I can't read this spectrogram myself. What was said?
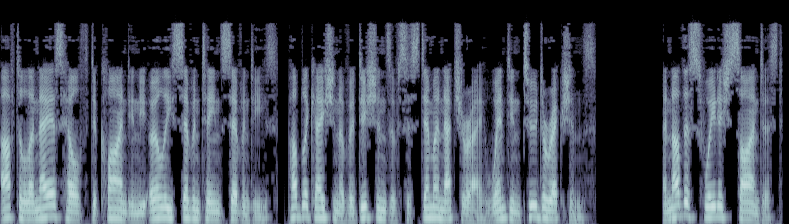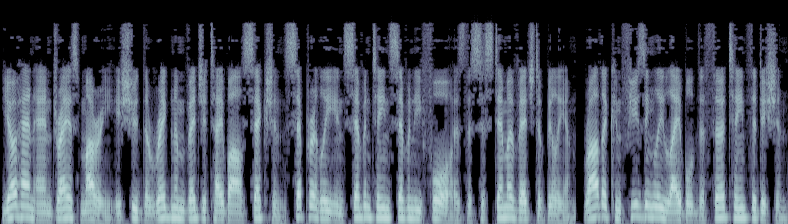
After Linnaeus' health declined in the early 1770s, publication of editions of Systema Naturae went in two directions. Another Swedish scientist, Johan Andreas Murray issued the Regnum Vegetabile section separately in 1774 as the Systema Vegetabilium, rather confusingly labeled the 13th edition.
